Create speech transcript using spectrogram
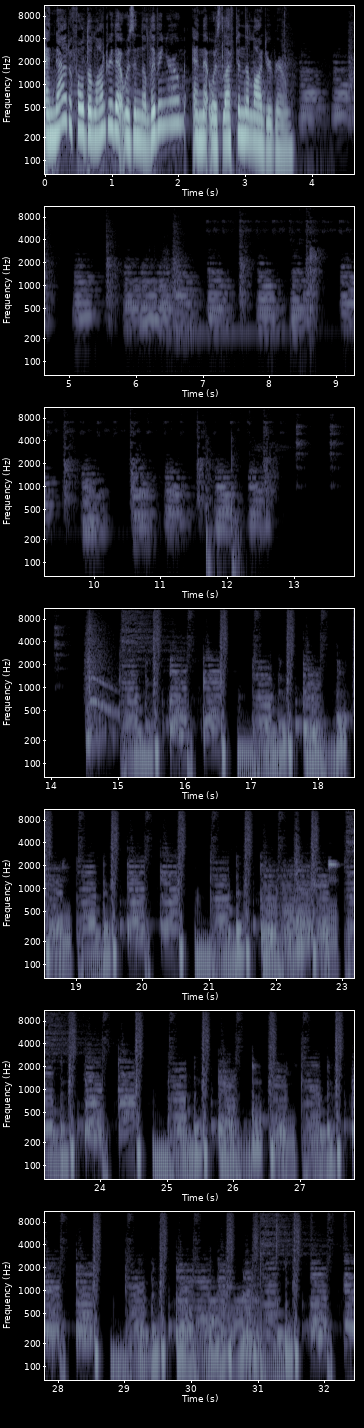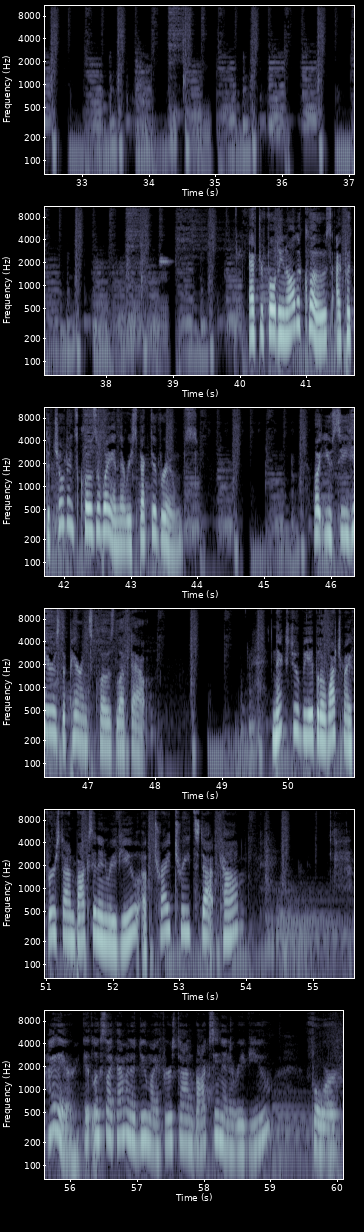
And now to fold the laundry that was in the living room and that was left in the laundry room. After folding all the clothes, I put the children's clothes away in their respective rooms. What you see here is the parents' clothes left out. Next, you'll be able to watch my first unboxing and review of TryTreats.com. Hi there. It looks like I'm going to do my first unboxing and a review for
